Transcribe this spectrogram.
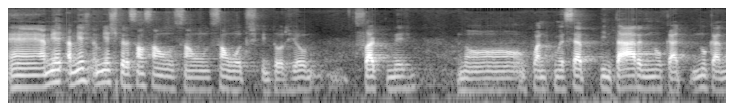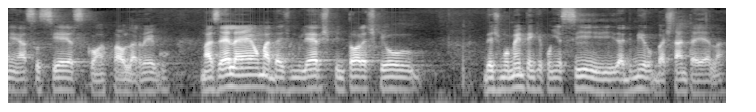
É, a, minha, a, minha, a minha inspiração são, são, são outros pintores. Eu, de facto, mesmo quando comecei a pintar, nunca, nunca me associei com a Paula Rego, mas ela é uma das mulheres pintoras que eu, desde o momento em que conheci, admiro bastante a ela.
